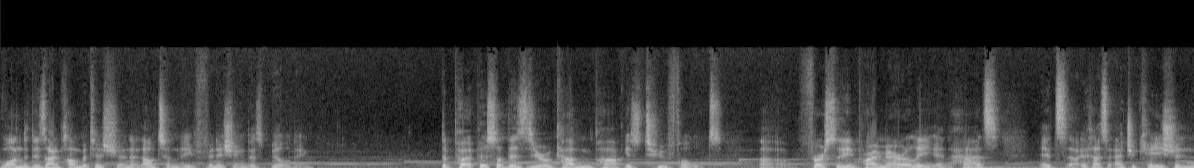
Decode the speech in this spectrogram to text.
won the design competition and ultimately finishing this building. The purpose of this Zero Carbon Park is twofold. Uh, firstly, primarily it has it's, uh, it has an education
